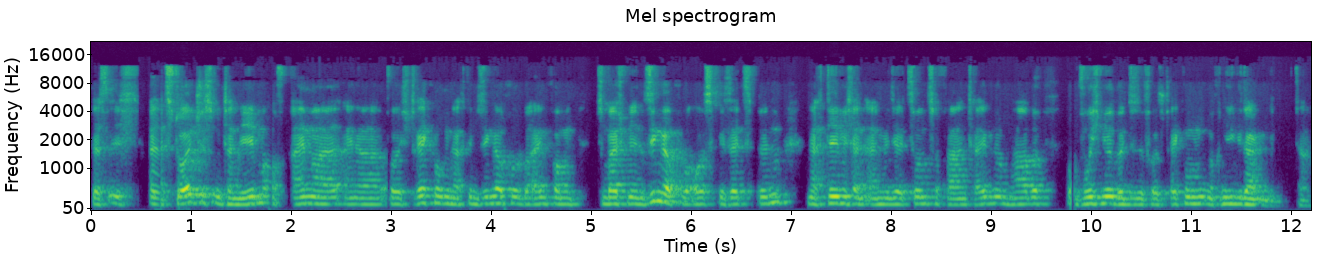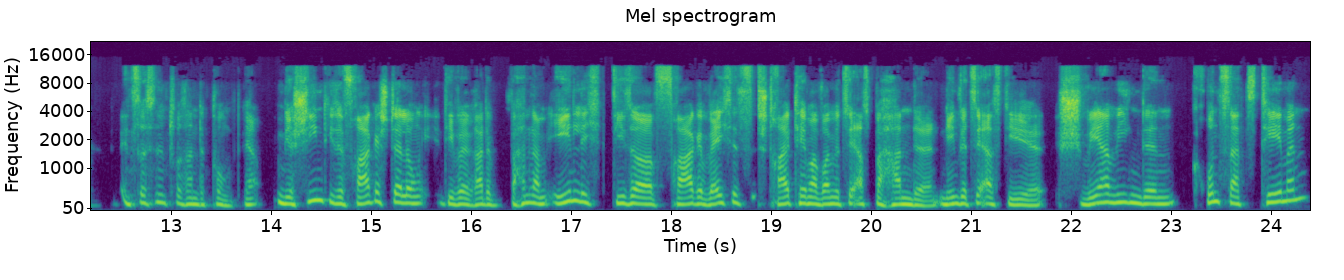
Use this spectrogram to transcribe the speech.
dass ich als deutsches Unternehmen auf einmal einer Vollstreckung nach dem Singapur-Übereinkommen zum Beispiel in Singapur ausgesetzt bin, nachdem ich an einem Mediationsverfahren teilgenommen habe, obwohl ich mir über diese Vollstreckung noch nie Gedanken gemacht habe. Das ist ein interessanter Punkt. Ja. Mir schien diese Fragestellung, die wir gerade behandelt haben, ähnlich dieser Frage, welches Streitthema wollen wir zuerst behandeln? Nehmen wir zuerst die schwerwiegenden Grundsatzthemen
